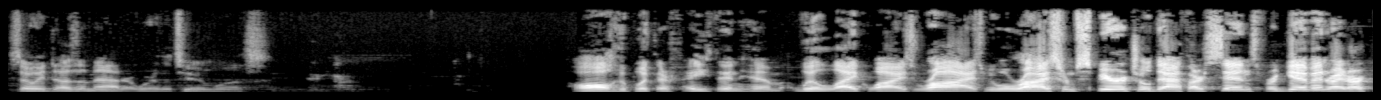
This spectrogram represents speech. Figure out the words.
So it doesn't matter where the tomb was. All who put their faith in him will likewise rise. We will rise from spiritual death, our sins forgiven, right? Our,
